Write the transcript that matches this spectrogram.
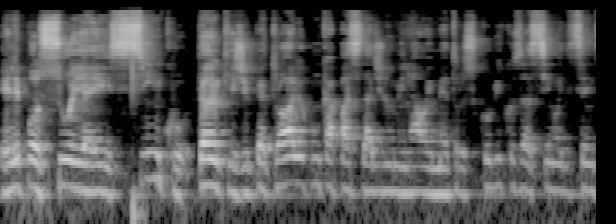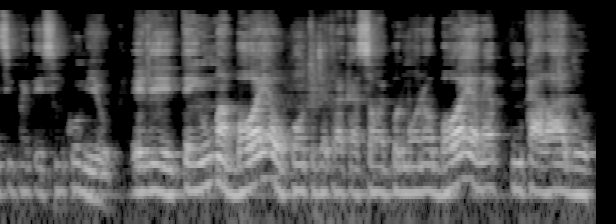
Ele possui aí cinco tanques de petróleo com capacidade nominal em metros cúbicos acima de 155 mil. Ele tem uma boia, o ponto de atracação é por monoboia, né, um calado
